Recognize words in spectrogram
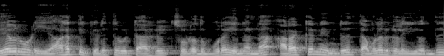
தேவர்களுடைய யாகத்தை கெடுத்து விட்டார்கள் சொல்கிறது பூரா என்னென்னா அரக்கன் என்று தமிழர்களை வந்து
